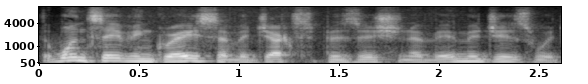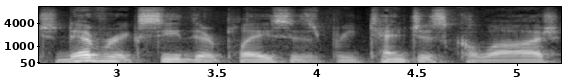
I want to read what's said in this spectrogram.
The one saving grace of a juxtaposition of images which never exceed their place as pretentious collage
